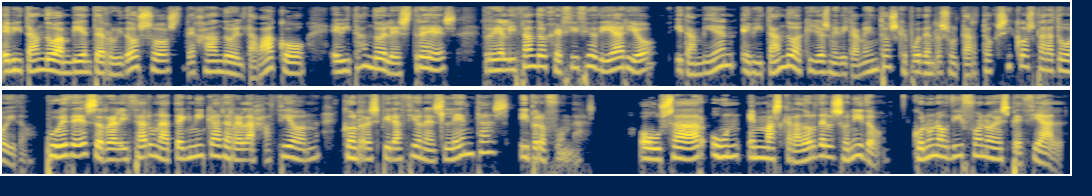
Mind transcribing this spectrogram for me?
evitando ambientes ruidosos, dejando el tabaco, evitando el estrés, realizando ejercicio diario y también evitando aquellos medicamentos que pueden resultar tóxicos para tu oído. Puedes realizar una técnica de relajación con respiraciones lentas y profundas. O usar un enmascarador del sonido con un audífono especial.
